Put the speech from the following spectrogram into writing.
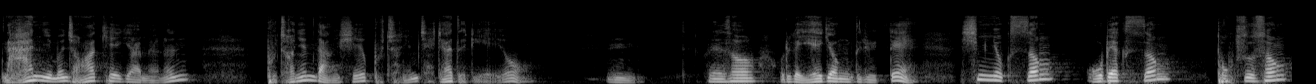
나님은 정확히 얘기하면은 부처님 당시에 부처님 제자들이에요. 음. 그래서 우리가 예경 드릴 때 16성, 500성, 독수성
